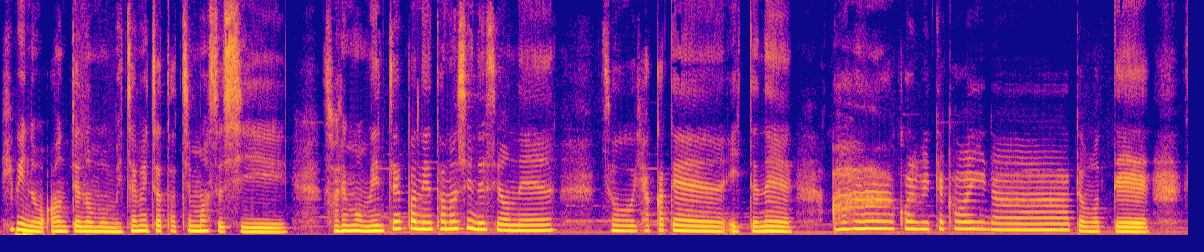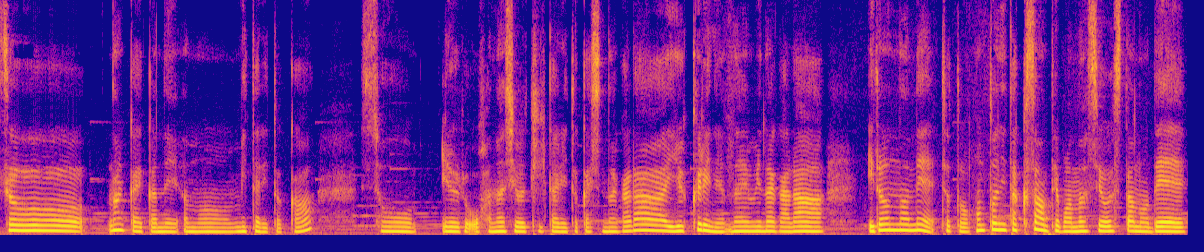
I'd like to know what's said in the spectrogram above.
日々のアンテナもめちゃめちゃ立ちますしそれもめっちゃやっぱね楽しいんですよね。そう百貨店行ってねあーこれめっちゃ可愛いなーって思ってそう何回かねあの見たりとかそういろいろお話を聞いたりとかしながらゆっくりね悩みながらいろんなねちょっと本当にたくさん手放しをしたので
